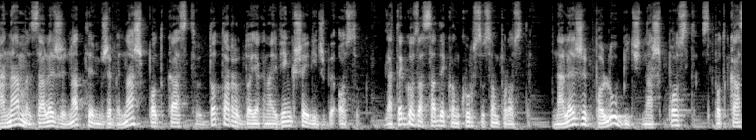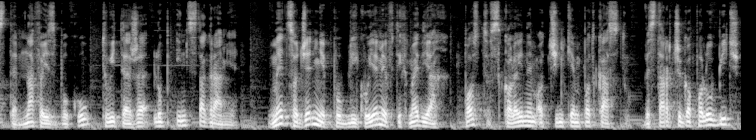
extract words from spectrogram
A nam zależy na tym, żeby nasz podcast dotarł do jak największej liczby osób. Dlatego zasady konkursu są proste. Należy polubić nasz post z podcastem na Facebooku, Twitterze lub Instagramie. My codziennie publikujemy w tych mediach post z kolejnym odcinkiem podcastu. Wystarczy go polubić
